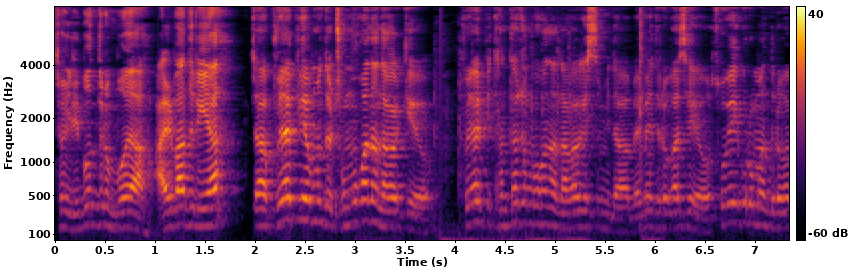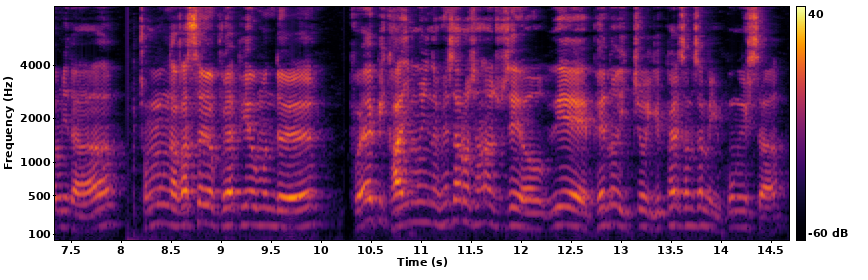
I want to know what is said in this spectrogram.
저 1번들은 뭐야? 알바들이야? 자 VIP 회원분들 종목 하나 나갈게요. VIP 단타 종목 하나 나가겠습니다. 매매 들어가세요. 소액으로만 들어갑니다. 종목 나갔어요 VIP 회원분들 VIP 가입 문의는 회사로 전화 주세요. 위에 배너 있죠? 1833-6014.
